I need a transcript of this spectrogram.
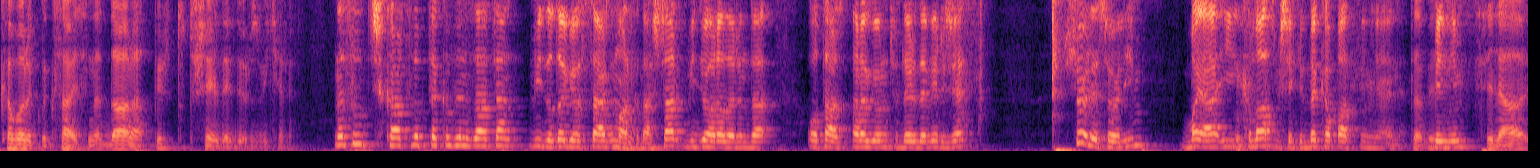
kabarıklık sayesinde daha rahat bir tutuş elde ediyoruz bir kere. Nasıl çıkartılıp takıldığını zaten videoda gösterdim arkadaşlar. Video aralarında o tarz ara görüntüleri de vereceğiz. Şöyle söyleyeyim. Bayağı iyi, klas bir şekilde kapattın yani. Tabii Benim silahı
